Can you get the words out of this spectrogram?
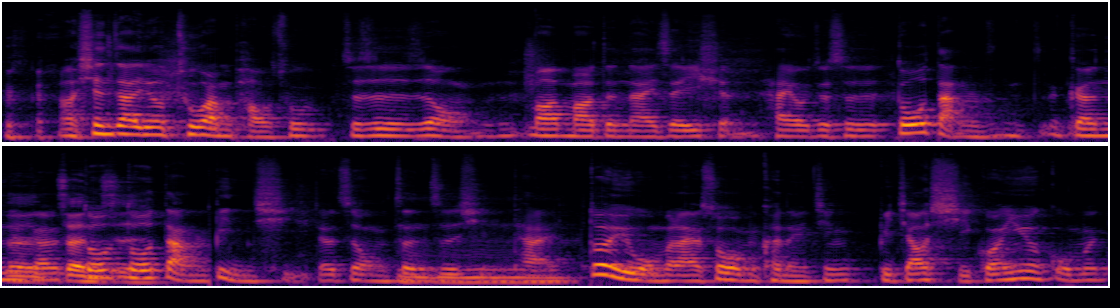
然后现在又突然跑出就是这种 modernization，还有就是多党跟那个多多党并起的这种政治形态。嗯、对于我们来说，我们可能已经比较习惯，因为我们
